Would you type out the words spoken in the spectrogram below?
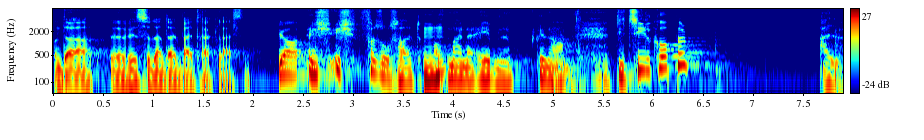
und da äh, willst du dann deinen Beitrag leisten. Ja, ich, ich versuche es halt mhm. auf meiner Ebene. Genau. Die Zielgruppe? Alle.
